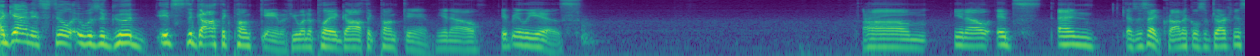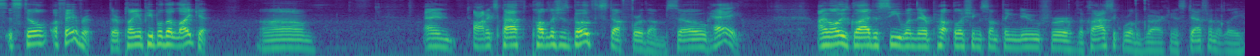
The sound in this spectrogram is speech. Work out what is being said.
Again, it's still it was a good. It's the gothic punk game. If you want to play a gothic punk game, you know, it really is. Um, you know, it's and as I said, Chronicles of Darkness is still a favorite. There are plenty of people that like it. Um, and Onyx Path publishes both stuff for them. So hey, I'm always glad to see when they're publishing something new for the classic World of Darkness. Definitely,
